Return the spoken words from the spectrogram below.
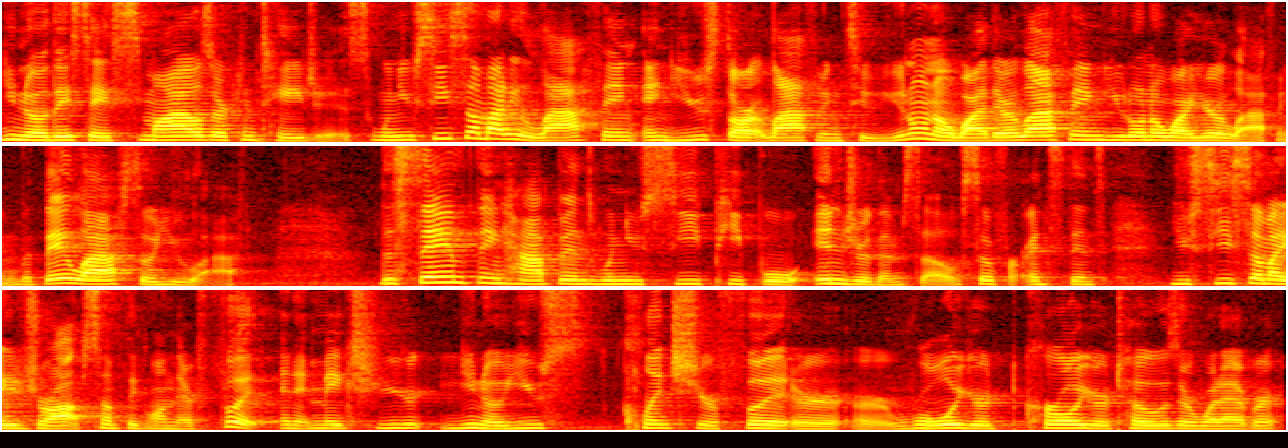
You know, they say smiles are contagious. When you see somebody laughing and you start laughing too, you don't know why they're laughing, you don't know why you're laughing, but they laugh, so you laugh. The same thing happens when you see people injure themselves. So, for instance, you see somebody drop something on their foot and it makes you, you know, you clench your foot or, or roll your, curl your toes or whatever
